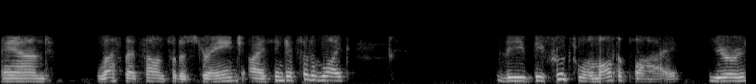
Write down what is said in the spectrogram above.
and lest that sounds sort of strange, I think it's sort of like the be fruitful and multiply. Your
